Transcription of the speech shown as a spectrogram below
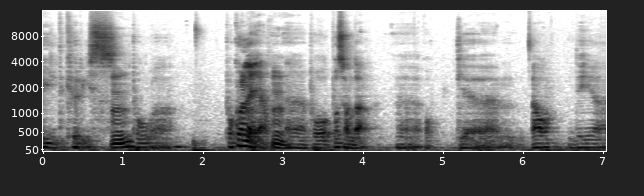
bildkuliss mm. på, på Colonia mm. på, på söndag. Och ja, det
